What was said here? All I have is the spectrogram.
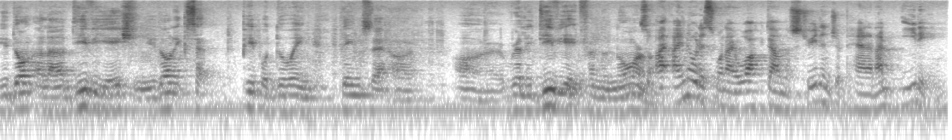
you don't allow deviation. You don't accept people doing things that are, are really deviate from the norm. So I, I notice when I walk down the street in Japan and I'm eating.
